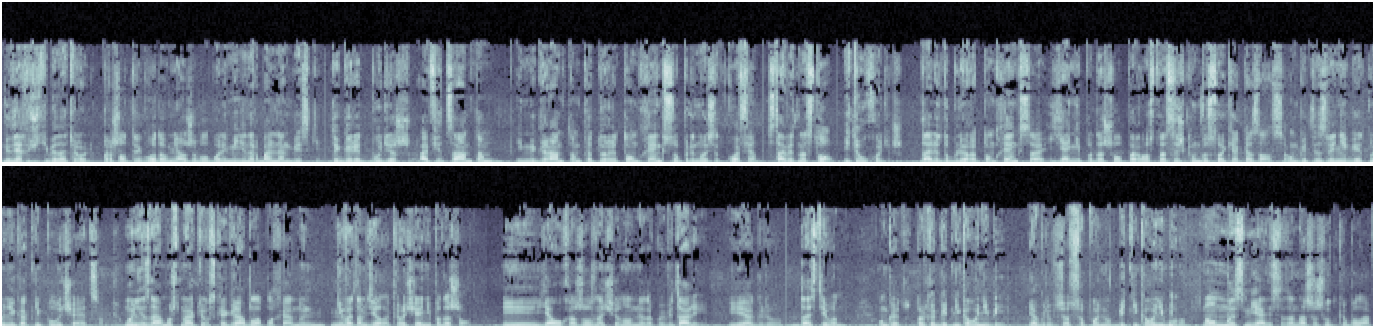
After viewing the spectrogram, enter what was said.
я хочу тебе дать роль. Прошло три года, у меня уже был более-менее нормальный английский. Ты, говорит, будешь официантом, иммигрантом, который Том Хэнксу приносит кофе, ставит на стол, и ты уходишь. Дали дублера Том Хэнкса, я не подошел по росту, а слишком высокий оказался. Он говорит, извини, говорит, ну никак не получается. Ну, не знаю, может, моя актерская игра была плохая, ну, не в этом дело. Короче, я не подошел. И я ухожу, значит, он мне такой, Виталий. И я говорю, да, Стивен. Он говорит, только, говорит, никого не бей. Я говорю, все, все понял, бить никого не буду. Ну, мы смеялись, это наша шутка была.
